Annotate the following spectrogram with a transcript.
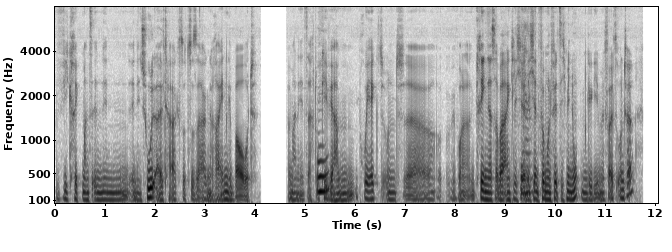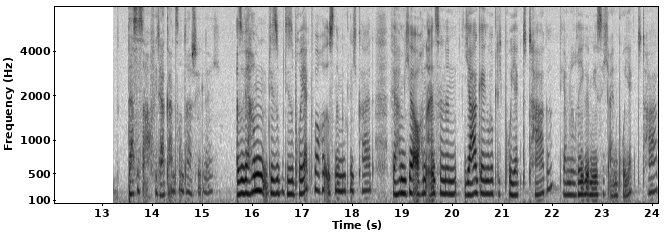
wie kriegt man es in den, in den Schulalltag sozusagen reingebaut? Wenn man jetzt sagt, okay, mhm. wir haben ein Projekt und äh, wir wollen, kriegen das aber eigentlich ja. ja nicht in 45 Minuten gegebenenfalls unter. Das ist auch wieder ganz unterschiedlich. Also wir haben diese, diese Projektwoche ist eine Möglichkeit. Wir haben hier auch in einzelnen Jahrgängen wirklich Projekttage. Die haben dann regelmäßig einen Projekttag,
